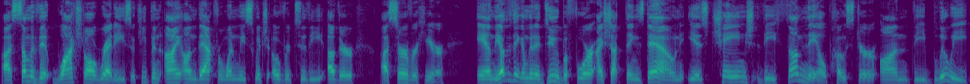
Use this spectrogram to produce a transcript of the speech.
uh, some of it watched already, so keep an eye on that for when we switch over to the other uh, server here. And the other thing I'm going to do before I shut things down is change the thumbnail poster on the Bluey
